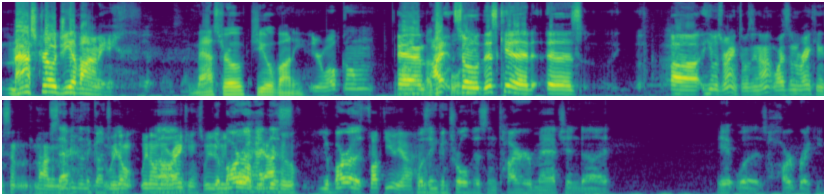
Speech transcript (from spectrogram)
Mastrogiovanni. Mastro Giovanni. You're welcome. And I cool so name. this kid is uh he was ranked, was he not? Why isn't the rankings not in Seventh in the there? country. We don't we don't know Um, rankings. We, we pull Ybarra up had Yahoo. this. Ybarra Fuck you, Yahoo. was in control this entire match, and uh, it was heartbreaking.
